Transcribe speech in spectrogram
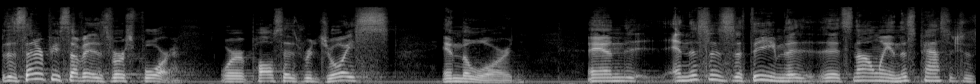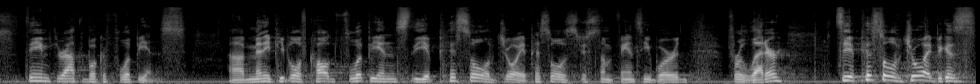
But the centerpiece of it is verse 4, where Paul says, Rejoice in the Lord. And, and this is a theme that it's not only in this passage, it's a theme throughout the book of Philippians. Uh, many people have called Philippians the epistle of joy. Epistle is just some fancy word for letter. It's the epistle of joy because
